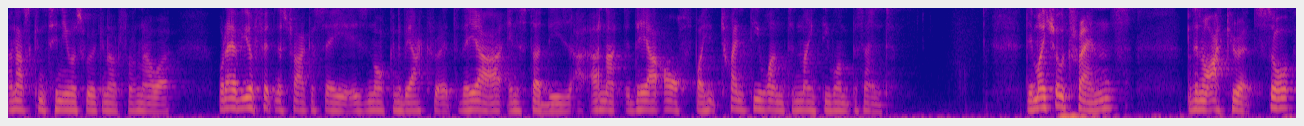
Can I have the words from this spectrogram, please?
and that's continuous working out for an hour whatever your fitness tracker say is not going to be accurate. They are in studies, and they are off by 21 to 91 percent. They might show trends, but they're not accurate. So,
